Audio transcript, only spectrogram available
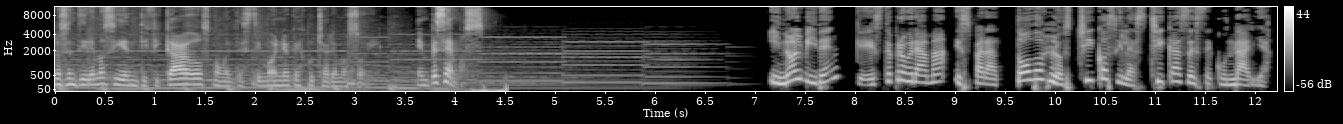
nos sentiremos identificados con el testimonio que escucharemos hoy. Empecemos. Y no olviden que este programa es para todos los chicos y las chicas de secundaria.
